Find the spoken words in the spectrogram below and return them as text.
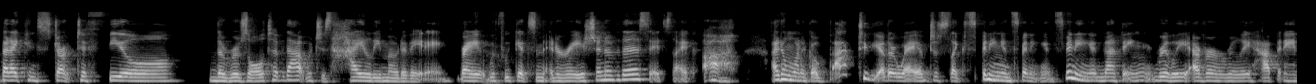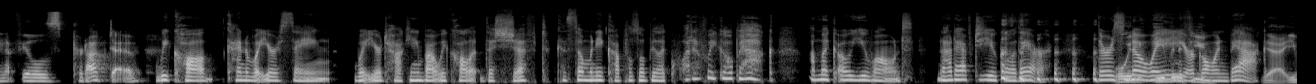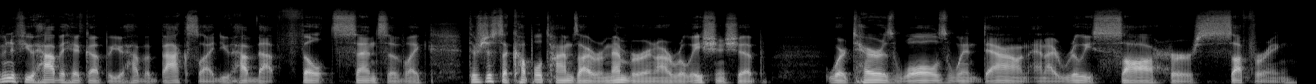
but I can start to feel the result of that, which is highly motivating, right? If we get some iteration of this, it's like, ah, I don't want to go back to the other way of just like spinning and spinning and spinning and nothing really ever really happening that feels productive. We call kind of what you're saying what you're talking about. We call it the shift because so many couples will be like, What if we go back? I'm like, Oh, you won't. Not after you go there. There's well, no way you're you, going back. Yeah. Even if you have a hiccup or you have a backslide, you have that felt sense of like, there's just a couple times I remember in our relationship where Tarah's walls went down and I really saw her suffering.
